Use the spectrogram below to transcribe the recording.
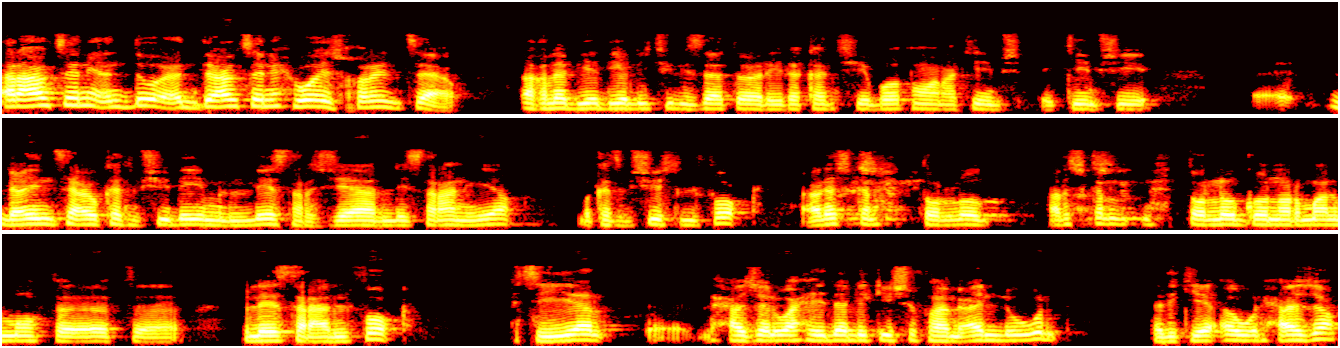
راه عاوتاني عنده عنده عاوتاني حوايج اخرين تاعو. أغلبية ديال les utilisateurs إذا كانت شي bouton راه كيمشي كيمشي العين تاعو كتمشي دايما لليسر الجهه اليسرانيه ما كتمشيش للفوق. علاش كنحطوا اللوغو علاش كنحطوا ال logo normalement في في, اليسر على الفوق حيت هي الحاجة الوحيدة اللي كيشوفها مع الأول هذيك هي أول حاجة.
